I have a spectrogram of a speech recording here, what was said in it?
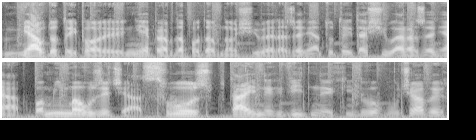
miał do tej pory nieprawdopodobną siłę rażenia. Tutaj ta siła rażenia, pomimo użycia służb tajnych, widnych i dwupłciowych,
